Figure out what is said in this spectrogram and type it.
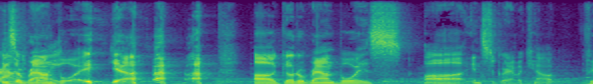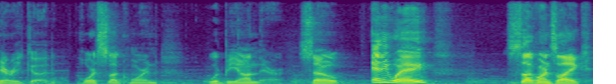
he's a Round round boy. boy. Yeah. uh, go to Round Boy's uh, Instagram account. Very good. Horace Slughorn would be on there. So anyway, Slughorn's like,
